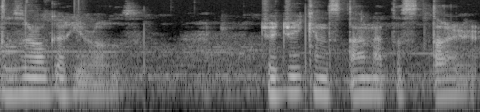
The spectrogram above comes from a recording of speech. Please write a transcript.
Those are all good heroes. Dredrick can stun at the start.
